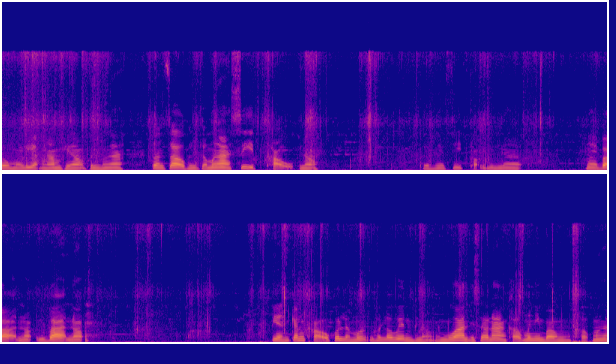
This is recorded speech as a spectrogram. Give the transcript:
ลงมาเรียกน้ำพี่น้องเพิ่นเมื่อตอนเช้าเพิ่นก็เมื่อสีดเขาพี่น้องเพิ่นเมื่อสีดเขาอยู่หน้าในบ้านเนาะอยู่บ้านเนาะเปลี่ยนกันเขาคนละมือคนละเว้นพี่น้องเมื่อวานในเช้าหน้าเขาเมื่อนี้เบาเขาเมื่อ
